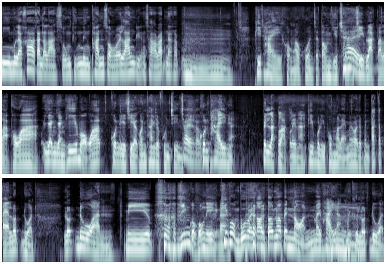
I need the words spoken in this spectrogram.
มีมูลค่าการตลาดสูงถึง 1,200 ล้านเหรียญสหรัฐนะครับอืมพี่ไทยของเราควรจะต้องยึดเป็นใช่อาชีพหลักแล้วล่ะเพราะว่าอย่างอย่างที่บอกว่าคนเอเชียค่อนข้างจะคุ้นชินใช่ครับคนไทยเนี่ยเป็นหลักๆ เลยนะ ที่บริโภคแมลงไม่ว่าจะเป็นตั๊กแตนรถด่วนรถด่วน มียิ่งกว่าพวกนี้อีกนะที่ผมพูดไว้ตอนต้นว่าเป็นหนอนไม้ไผ่อะอืมมันคือรถด่วน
